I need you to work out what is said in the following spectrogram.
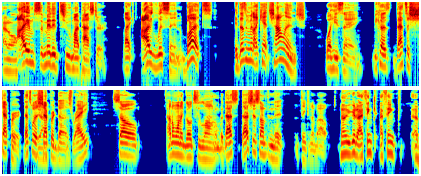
at all. I am submitted to my pastor. Like I listen, but it doesn't mean I can't challenge what he's saying because that's a shepherd. That's what a Yeah. shepherd does, right? So I don't want to go too long, but that's that's just something that I'm thinking about. No, you're good. I think I think a,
